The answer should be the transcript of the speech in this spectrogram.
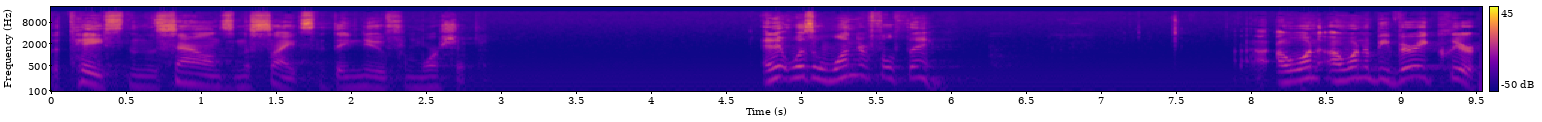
the taste and the sounds and the sights that they knew from worship. And it was a wonderful thing. I want, I want to be very clear.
